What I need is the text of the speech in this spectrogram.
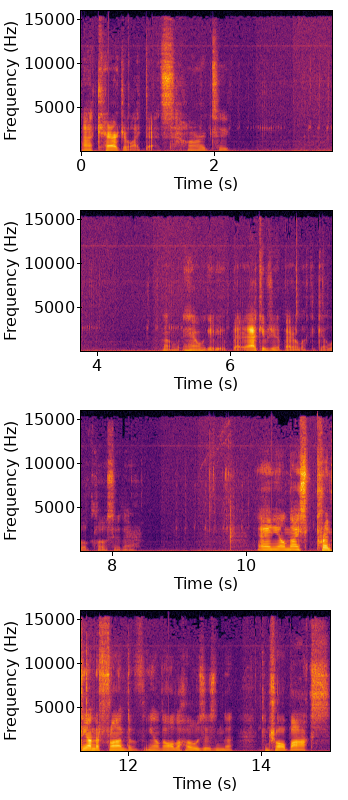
uh, character like that. It's hard to. Oh, yeah, we'll give you a better. That gives you a better look. You get a little closer there. And you know, nice printing on the front of you know all the hoses and the control box.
